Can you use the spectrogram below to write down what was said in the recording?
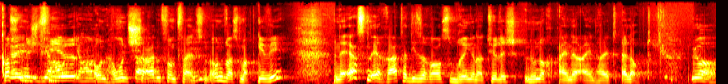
kosten nicht die viel die hauen und hauen Schaden. Vom Feinsten. Und was macht GW? In der ersten Errata, diese rauszubringen, natürlich nur noch eine Einheit erlaubt. Ja,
